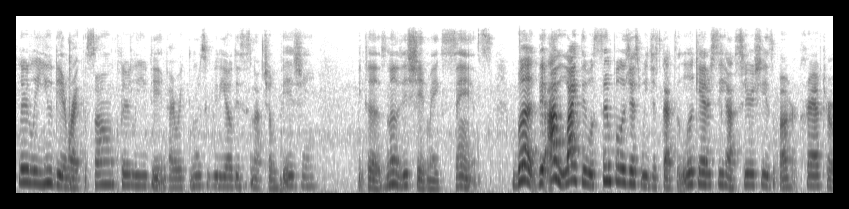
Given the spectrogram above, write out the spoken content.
clearly you didn't write the song. Clearly you didn't direct the music video. This is not your vision. Because none of this shit makes sense. But the, I liked it. it was simple. It's just we just got to look at her, see how serious she is about her craft, her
